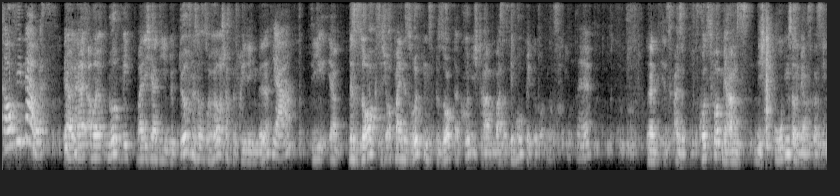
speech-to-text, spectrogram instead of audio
drauf hinaus. Ja, na, aber nur weil ich ja die Bedürfnisse unserer Hörerschaft befriedigen will, Ja, die ja besorgt, sich ob meines Rückens besorgt erkundigt haben, was aus dem Hochbeet geworden ist. okay. Und dann ist, also Kurzform, wir haben es nicht oben, sondern wir haben es quasi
